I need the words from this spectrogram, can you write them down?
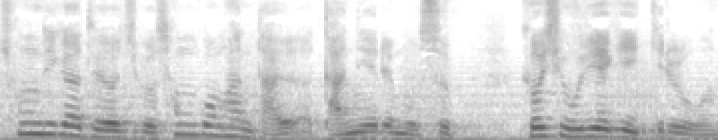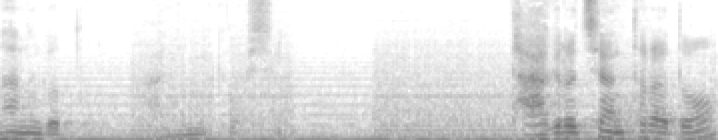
총리가 되어지고 성공한 다니엘의 모습, 그것이 우리에게 있기를 원하는 것 아닙니까? 혹시? 다 그렇지 않더라도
